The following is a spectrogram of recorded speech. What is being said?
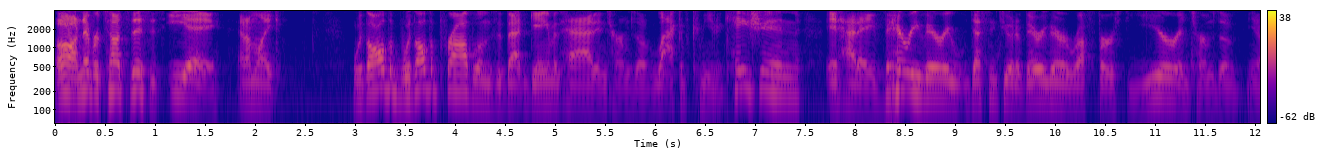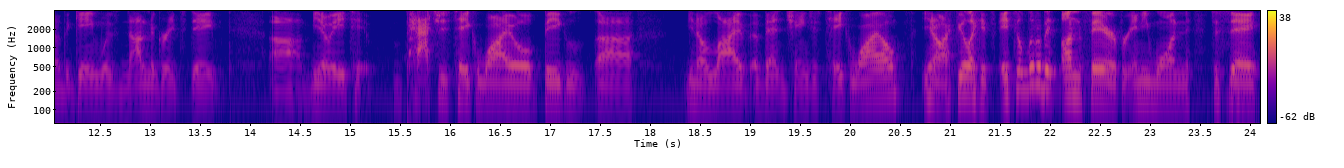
"Oh, I'll never touch this. It's EA." And I'm like, with all the with all the problems that that game has had in terms of lack of communication, it had a very very Destiny 2 had a very very rough first year in terms of you know the game was not in a great state. Um, you know, it patches take a while, big uh, you know live event changes take a while. You know, I feel like it's it's a little bit unfair for anyone to say,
